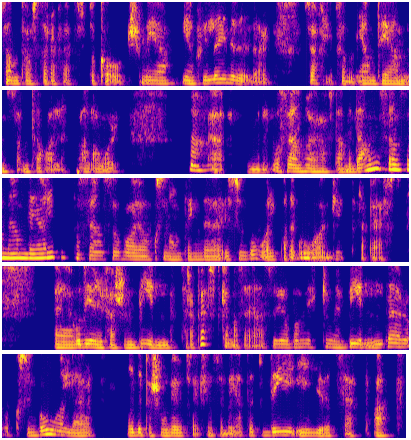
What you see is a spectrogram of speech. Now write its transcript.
samtalsterapeut och coach med enskilda individer. Så jag har haft liksom en till en samtal alla år. Mm. Och sen har jag haft det med dansen som en del och sen så var jag också någonting där symbolpedagog, terapeut. Eh, och det är ungefär som bildterapeut kan man säga, alltså jobbar mycket med bilder och symboler i det personliga utvecklingsarbetet. Och det är ju ett sätt att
